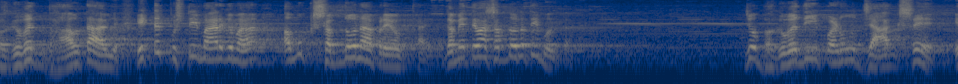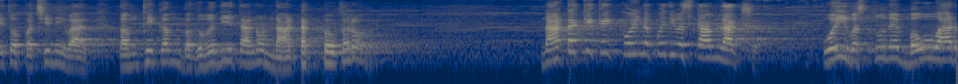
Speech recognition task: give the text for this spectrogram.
ભગવત ભાવતા આવી જાય. એટલે પુષ્ટિ માર્ગમાં અમુક શબ્દોના પ્રયોગ થાય. ગમે તેવા શબ્દો નથી બોલતા. જો ભગવદીપણું જાગશે, એ તો પછીની વાત. કમથી કમ ભગવદીતાનો નાટક તો કરો. નાટક કે કંઈક કોઈ ને કોઈ દિવસ કામ લાગશે. કોઈ વસ્તુને બહુ વાર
